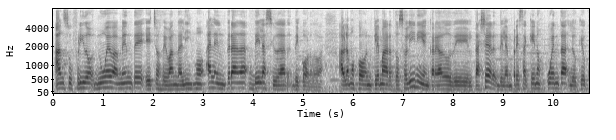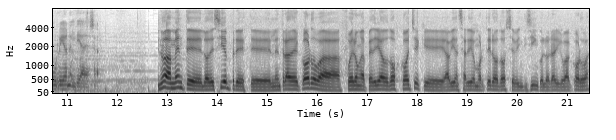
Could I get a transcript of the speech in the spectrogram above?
han sufrido nuevamente hechos de vandalismo a la entrada de la ciudad de Córdoba. Hablamos con Clemar Tosolini, encargado del taller de la empresa, que nos cuenta lo que ocurrió en el día de ayer. Nuevamente lo de siempre, este, en la entrada de Córdoba fueron apedreados dos coches que habían salido Mortero 12.25, el horario que va a Córdoba.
